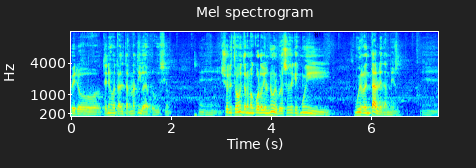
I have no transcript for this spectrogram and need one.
pero tenés otra alternativa de producción. Eh, yo en este momento no me acuerdo bien los números, pero yo sé que es muy, muy rentable también. eh,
